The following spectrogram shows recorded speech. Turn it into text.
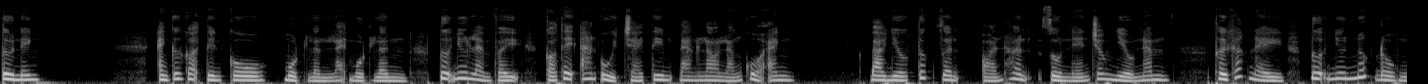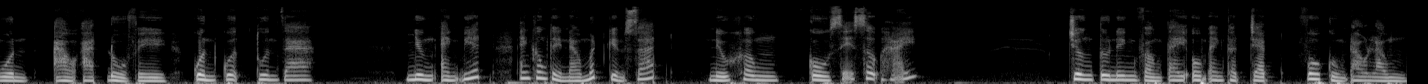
Tư Ninh Anh cứ gọi tên cô một lần lại một lần, tự như làm vậy có thể an ủi trái tim đang lo lắng của anh. Bao nhiêu tức giận, oán hận dồn nén trong nhiều năm. Thời khắc này tựa như nước đầu nguồn, ào ạt đổ về, cuồn cuộn tuôn ra. Nhưng anh biết anh không thể nào mất kiểm soát, nếu không cô sẽ sợ hãi. Trương Tư Ninh vòng tay ôm anh thật chặt, vô cùng đau lòng.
